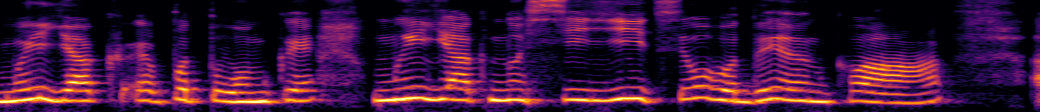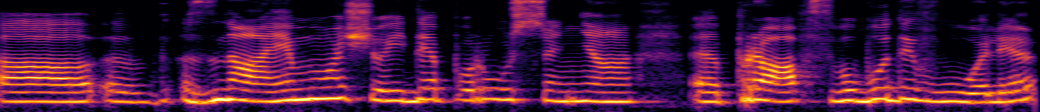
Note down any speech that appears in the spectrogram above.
ми, як е, потомки, ми, як носії цього ДНК, е, знаємо, що йде порушення прав, свободи волі,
